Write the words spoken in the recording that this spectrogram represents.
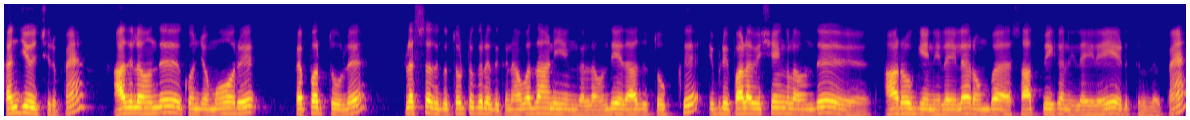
கஞ்சி வச்சுருப்பேன். அதில் வந்து கொஞ்சம் மோர் பெப்பர் தூள் ப்ளஸ் அதுக்கு தொட்டுக்கிறதுக்கு நவதானியங்களில் வந்து ஏதாவது தொக்கு இப்படி பல விஷயங்களை வந்து ஆரோக்கிய நிலையில் ரொம்ப சாத்வீக நிலையிலேயே எடுத்துருந்துருப்பேன்.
